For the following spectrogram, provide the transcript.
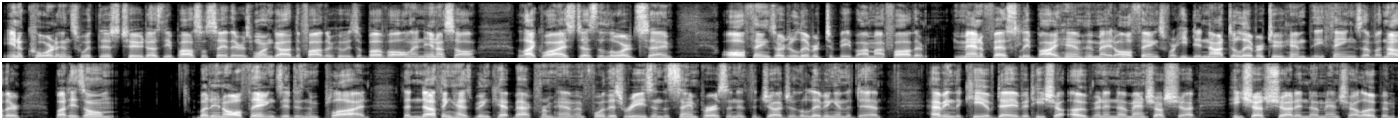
in accordance with this, too, does the apostle say, There is one God the Father who is above all and in us all. Likewise does the Lord say, All things are delivered to me by my Father, manifestly by him who made all things, for he did not deliver to him the things of another, but his own. But in all things it is implied that nothing has been kept back from him, and for this reason the same person is the judge of the living and the dead. Having the key of David, he shall open, and no man shall shut. He shall shut, and no man shall open.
